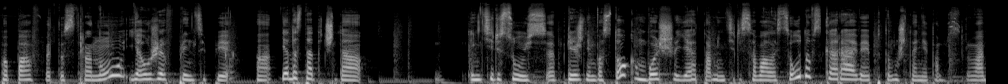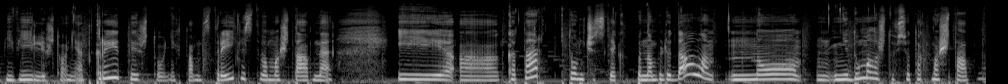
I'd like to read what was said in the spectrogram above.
попав в эту страну, я уже, в принципе, а, я достаточно интересуюсь э, Ближним Востоком, больше я там интересовалась Саудовской Аравией, потому что они там объявили, что они открыты, что у них там строительство масштабное. И а, Катар в том числе как бы наблюдала, но не думала, что все так масштабно.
